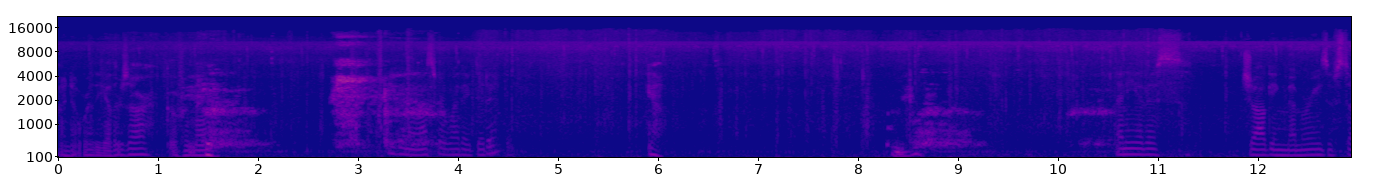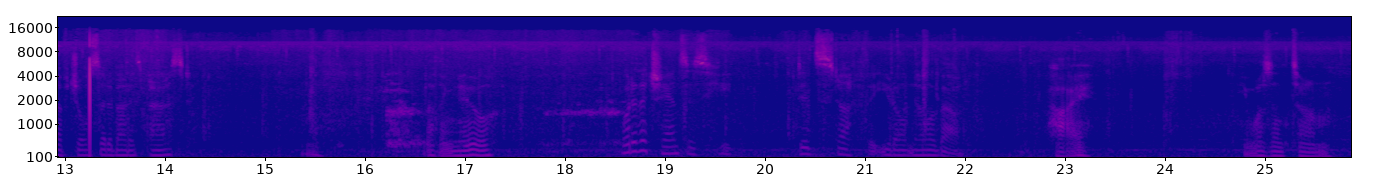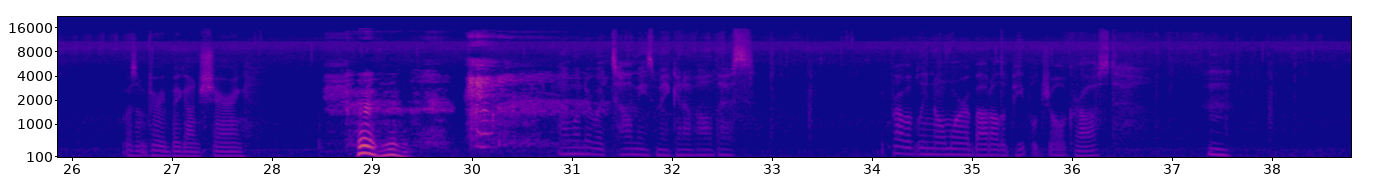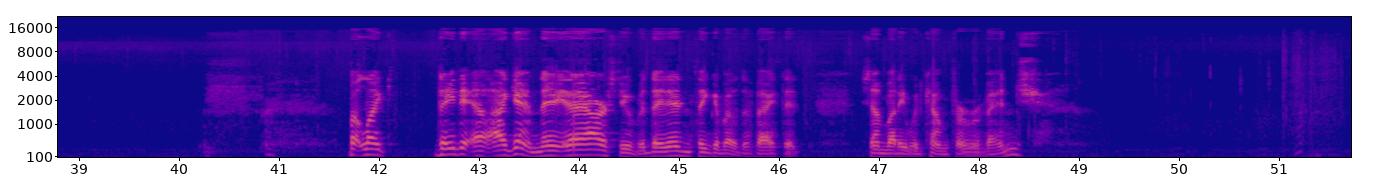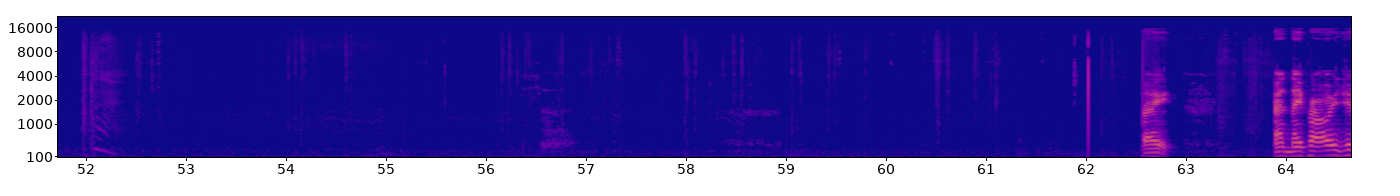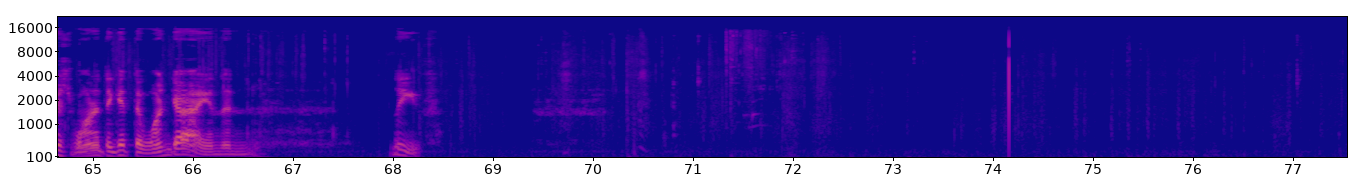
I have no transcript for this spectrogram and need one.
Find out where the others are. Go from there. You gonna ask her why they did it? Any of this jogging memories of stuff Joel said about his past? Nothing new. What are the chances he did stuff that you don't know about? High. He wasn't, um, wasn't very big on sharing. I wonder what Tommy's making of all this. You probably know more about all the people Joel crossed. Hmm. But like they did uh, again. They they are stupid. They didn't think about the fact that somebody would come for revenge. Right. And they probably just wanted to get the one guy and then leave.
